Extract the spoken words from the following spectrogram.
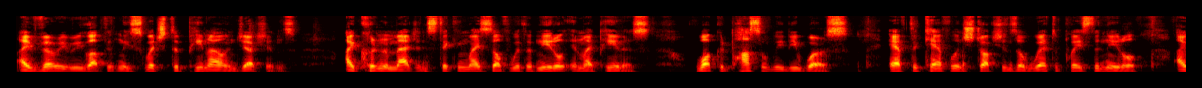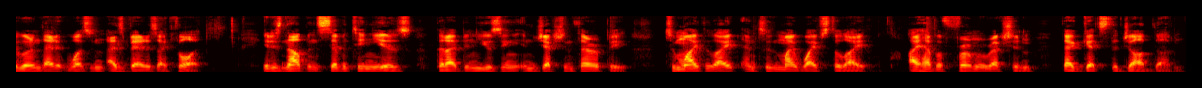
I very reluctantly switched to penile injections. I couldn't imagine sticking myself with a needle in my penis. What could possibly be worse? After careful instructions of where to place the needle, I learned that it wasn't as bad as I thought. It has now been 17 years that I've been using injection therapy. To my delight and to my wife's delight, I have a firm erection that gets the job done.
